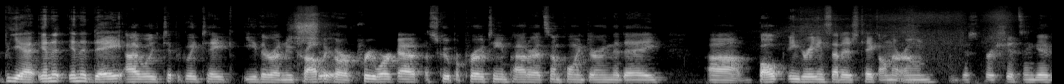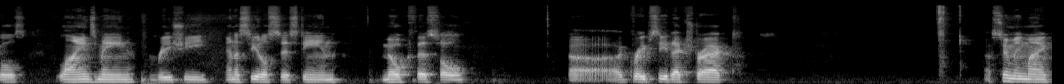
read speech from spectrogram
But yeah, in a, in a day, I will typically take either a nootropic Shit. or a pre-workout, a scoop of protein powder at some point during the day, uh, bulk ingredients that I just take on their own, just for shits and giggles. Lion's mane, reishi, N-acetylcysteine, milk thistle, uh, grapeseed extract. Assuming my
